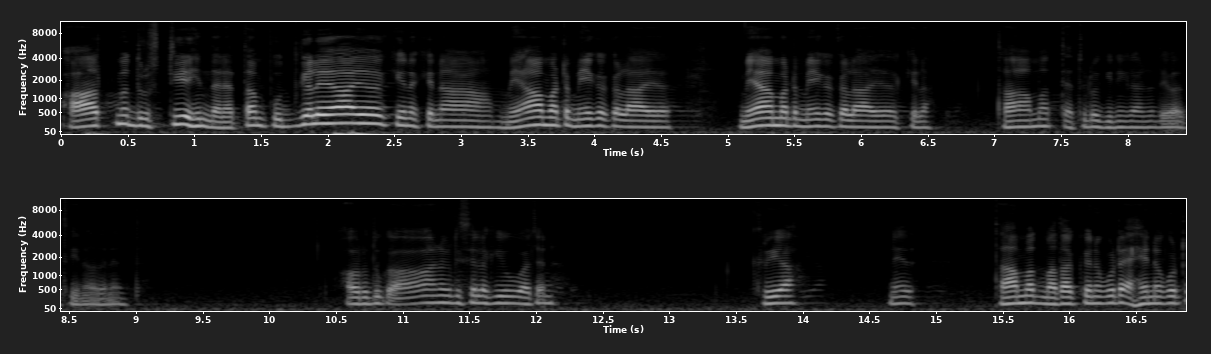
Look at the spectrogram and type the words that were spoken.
ආත්ම දෘෂ්ටිය හින්ද නැත්තම් පුද්ගලයාය කියන කෙනා මෙයා මට මේක කලාය මෙයා මට මේක කලාය කියලා තාමත් ඇතුළ ගිනි ගන්න දෙවල් තියනවද නැත අවුරුදු ගානකට ඉසල කිව් වචන ක්‍රියා නේද? තාමත් මතක් වෙනකොට ඇහෙනකොට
